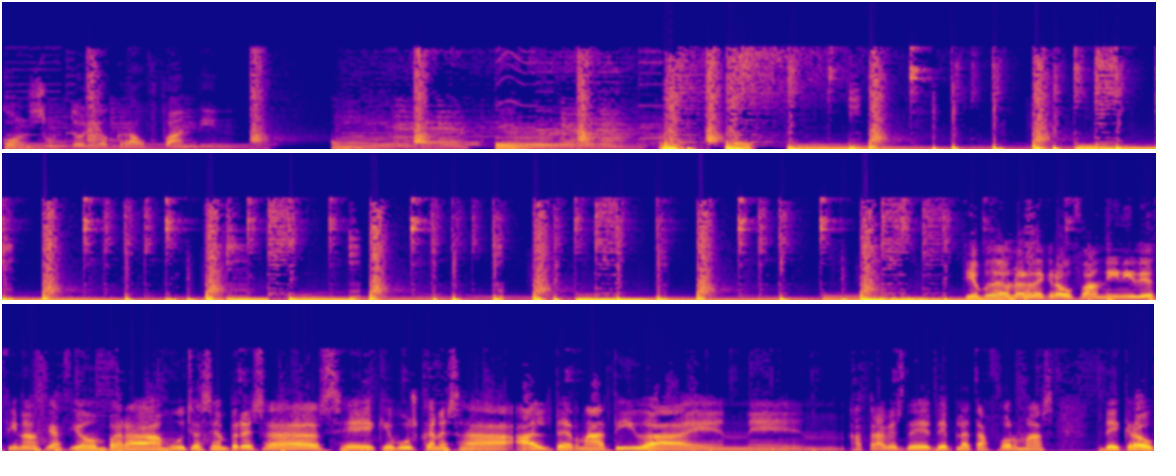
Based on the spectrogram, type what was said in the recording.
Consultorio Crowdfunding. Tiempo de hablar de crowdfunding y de financiación para muchas empresas eh, que buscan esa alternativa en, a través de, plataformas de crowdfunding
